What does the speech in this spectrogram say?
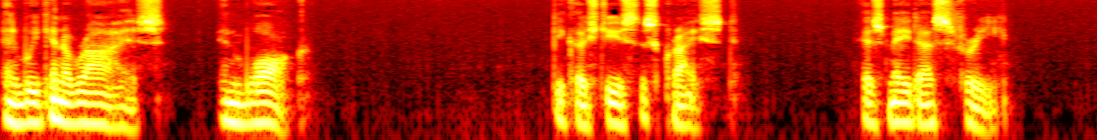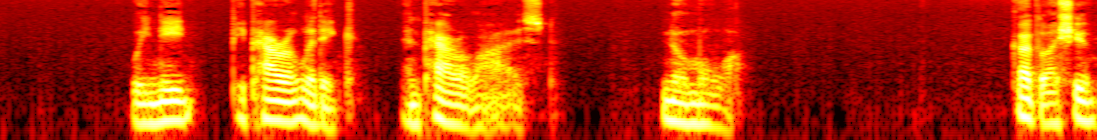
And we can arise and walk because Jesus Christ has made us free. We need be paralytic and paralyzed no more. God bless you.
